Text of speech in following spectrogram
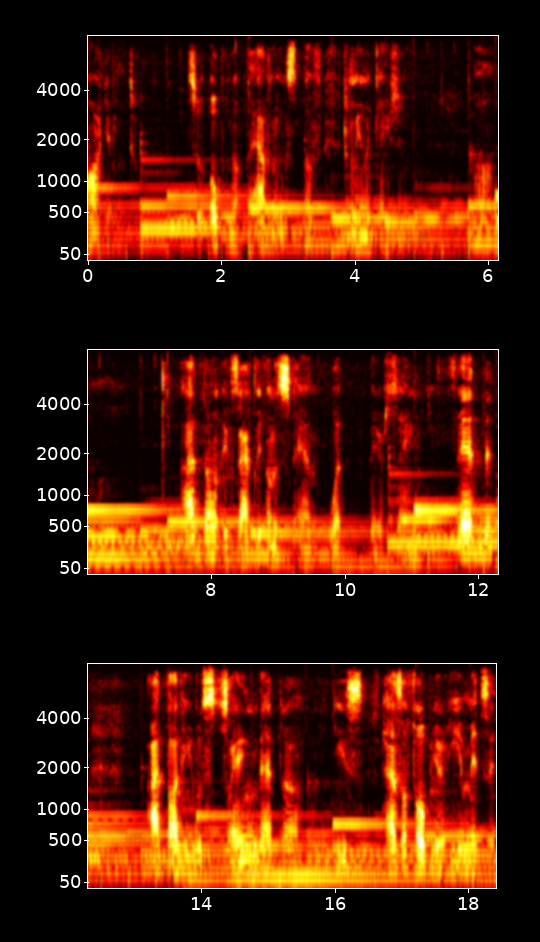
marketing tool to open up the avenues of communication. I don't exactly understand what they're saying he said. I thought he was saying that uh, has a phobia. He admits it,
